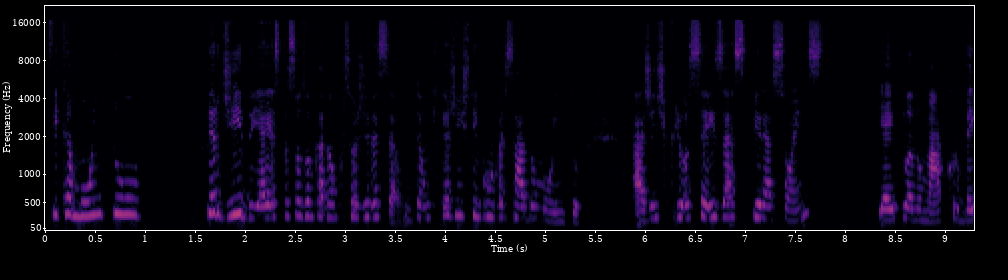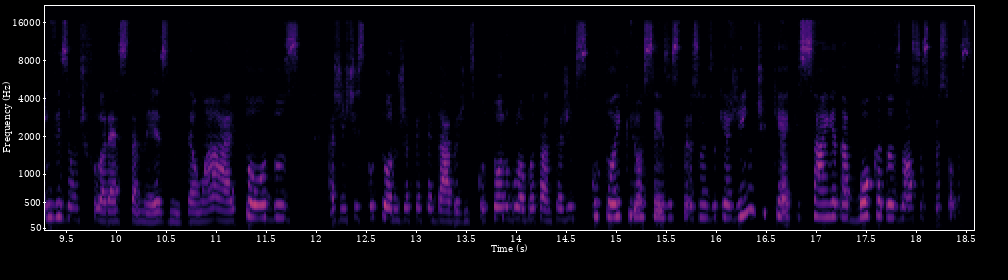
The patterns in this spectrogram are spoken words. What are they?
fica muito perdido. E aí as pessoas vão cada um por sua direção. Então, o que, que a gente tem conversado muito? A gente criou seis aspirações e aí plano macro, bem visão de floresta mesmo. Então, ah, todos, a gente escutou no GPTW, a gente escutou no Globotal, então a gente escutou e criou seis expressões do que a gente quer que saia da boca das nossas pessoas.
